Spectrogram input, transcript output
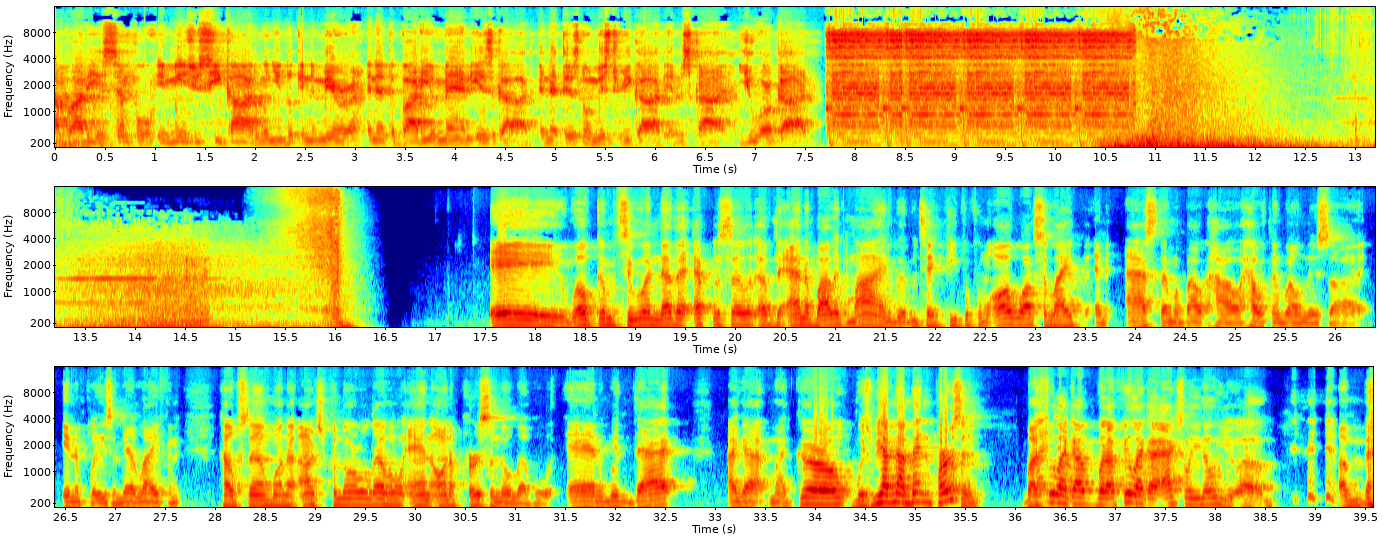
God body is simple. It means you see God when you look in the mirror, and that the body of man is God, and that there's no mystery God in the sky. You are God. Hey, welcome to another episode of the Anabolic Mind, where we take people from all walks of life and ask them about how health and wellness uh, interplays in their life and helps them on an entrepreneurial level and on a personal level. And with that, I got my girl, which we have not met in person, but I, I feel know. like I, but I feel like I actually know you. Um,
